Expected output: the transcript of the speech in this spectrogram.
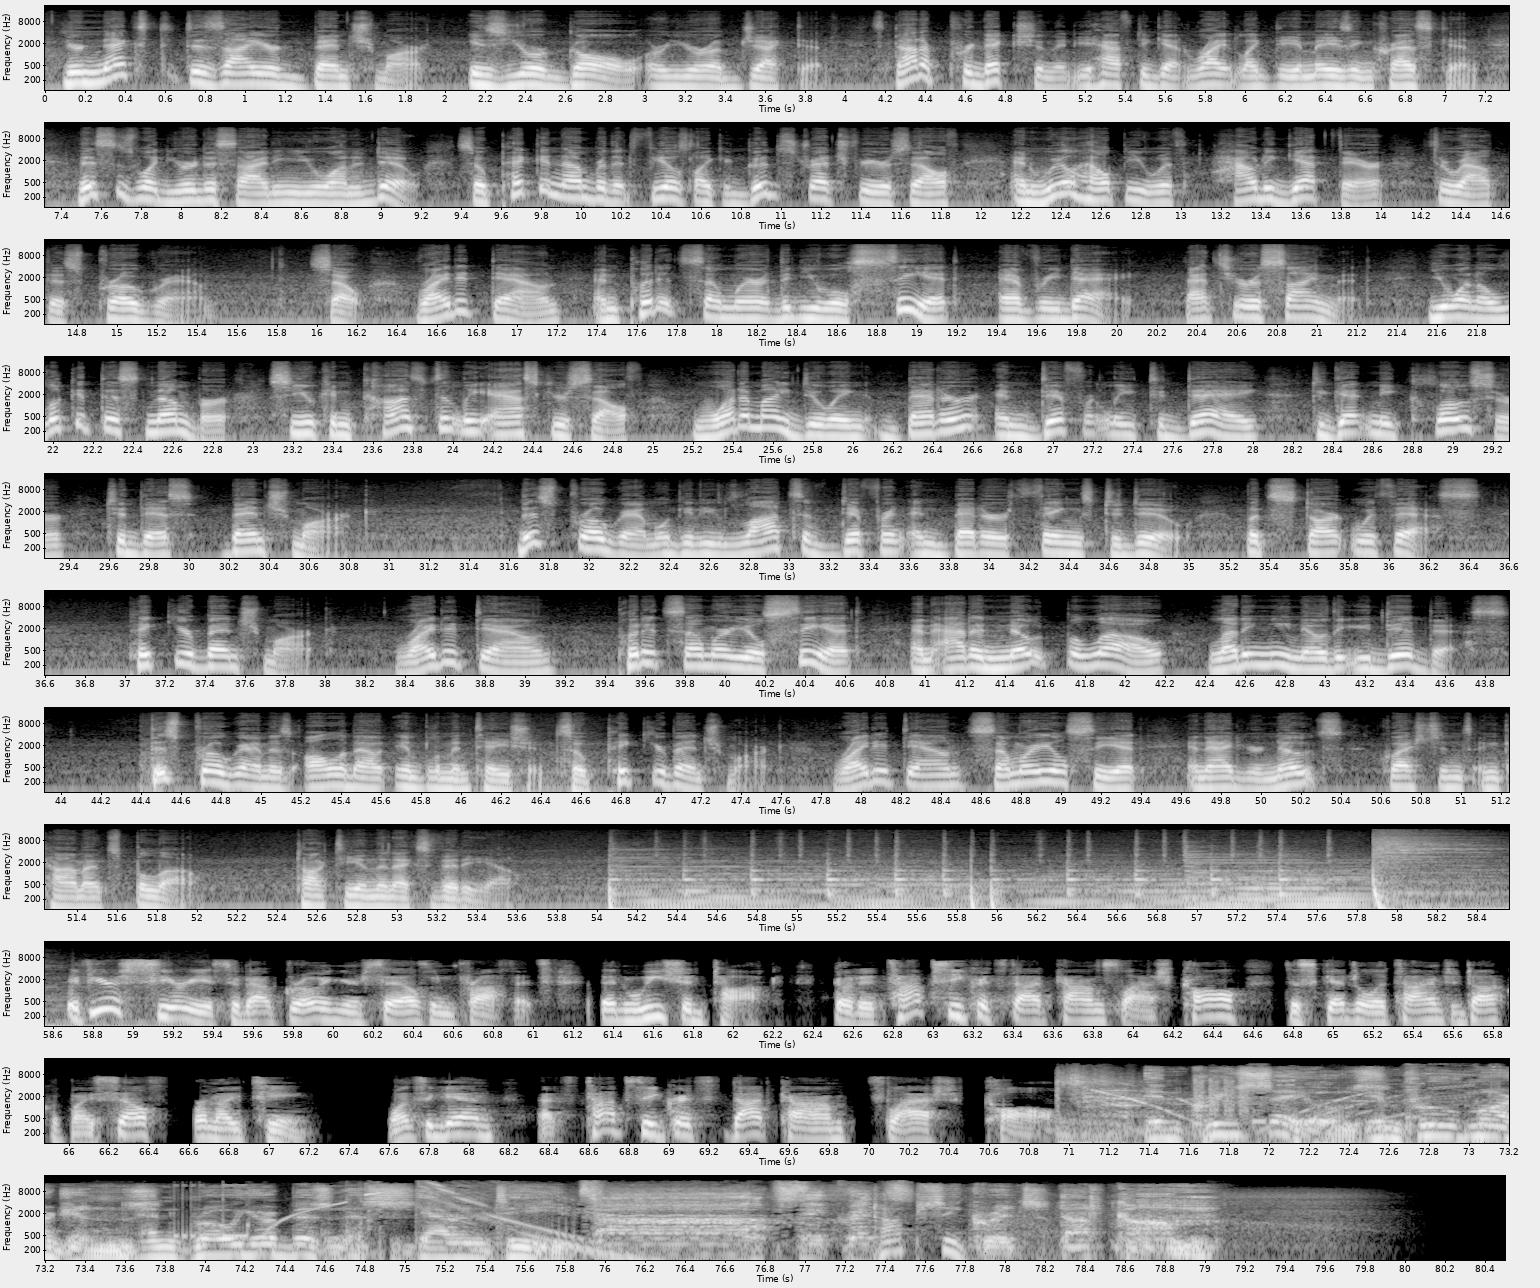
Your next desired benchmark is your goal or your objective. It's not a prediction that you have to get right like the amazing Kreskin. This is what you're deciding you want to do. So pick a number that feels like a good stretch for yourself and we'll help you with how to get there throughout this program. So write it down and put it somewhere that you will see it every day. That's your assignment. You want to look at this number so you can constantly ask yourself, what am I doing better and differently today to get me closer to this benchmark? This program will give you lots of different and better things to do, but start with this. Pick your benchmark, write it down, put it somewhere you'll see it, and add a note below letting me know that you did this. This program is all about implementation, so pick your benchmark write it down somewhere you'll see it, and add your notes, questions, and comments below. Talk to you in the next video. If you're serious about growing your sales and profits, then we should talk. Go to topsecrets.com slash call to schedule a time to talk with myself or my team. Once again, that's topsecrets.com slash call. Increase sales, improve margins, and grow your business. Guaranteed. Top Secrets. TopSecrets.com.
